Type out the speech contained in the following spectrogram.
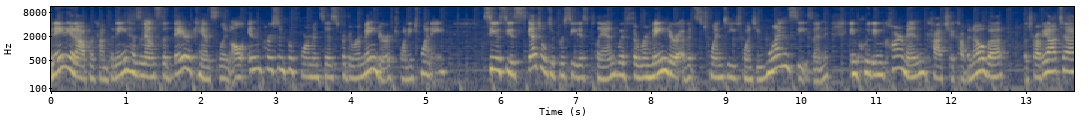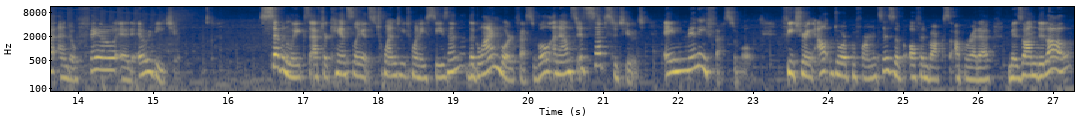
Canadian Opera Company has announced that they are canceling all in person performances for the remainder of 2020. COC is scheduled to proceed as planned with the remainder of its 2021 season, including Carmen, Cacciacabanova, La Traviata, and Orfeo ed Euridice. Seven weeks after canceling its 2020 season, the Glyndebourne Festival announced its substitute, a mini festival featuring outdoor performances of Offenbach's operetta Mesdames de la Halle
